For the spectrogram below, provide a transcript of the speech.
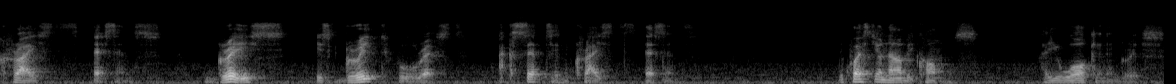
Christ's essence. Grace is grateful rest, accepting Christ's essence. The question now becomes Are you walking in grace?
